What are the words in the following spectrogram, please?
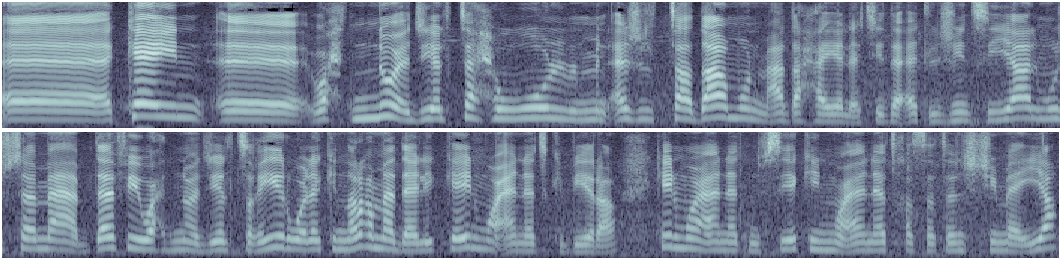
آه كاين آه واحد النوع ديال التحول من أجل التضامن مع ضحايا الاعتداءات الجنسية. المجتمع بدا فيه واحد النوع ديال التغيير ولكن رغم ذلك كاين معاناة كبيرة كاين معاناة نفسية كاين معاناة خاصة اجتماعية.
